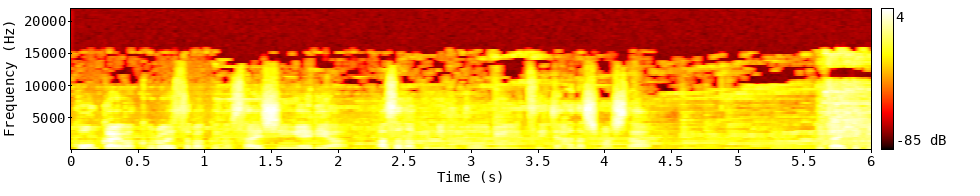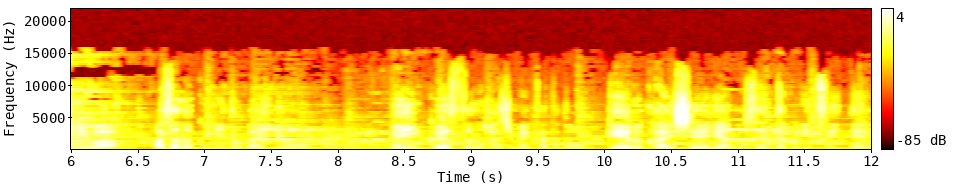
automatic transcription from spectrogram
今回は黒い砂漠の最新エリア朝の国の導入について話しました。具体的には朝の国の概要メインクエストの始め方とゲーム開始エリアの選択について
